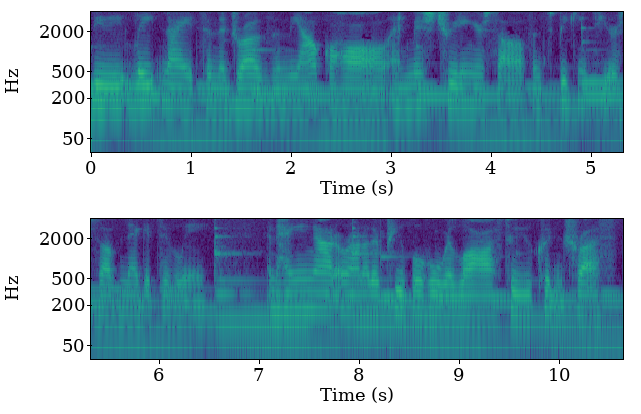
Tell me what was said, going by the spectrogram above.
the late nights and the drugs and the alcohol and mistreating yourself and speaking to yourself negatively and hanging out around other people who were lost, who you couldn't trust,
